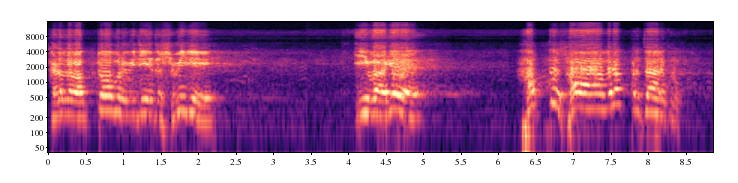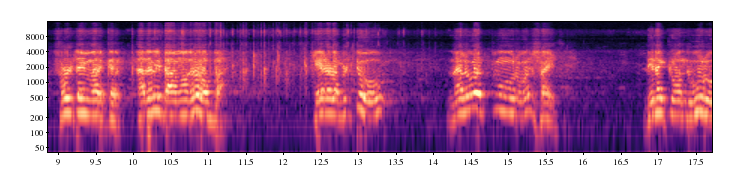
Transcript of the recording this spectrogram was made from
ಕಳೆದ ಅಕ್ಟೋಬರ್ ವಿಜಯದಶಮಿಗೆ ಇವಾಗ ಹತ್ತು ಸಾವಿರ ಪ್ರಚಾರಕರು ಫುಲ್ ಟೈಮ್ ವರ್ಕರ್ ಅದರಲ್ಲಿ ದಾಮೋದರ ಒಬ್ಬ. ಕೇರಳ ಬಿಟ್ಟು ನಲವತ್ತ್ಮೂರು ವರ್ಷ ಆಯ್ತು. ದಿನಕ್ಕೆ ಒಂದು ಊರು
